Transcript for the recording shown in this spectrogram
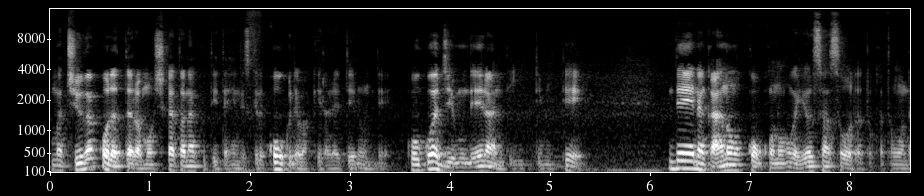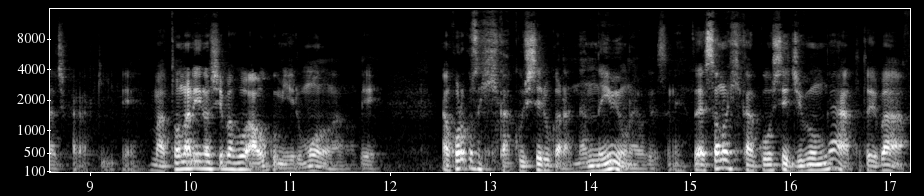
まあ、中学校だったらもう仕方なくって言ったら変ですけど校区で分けられてるんで高校は自分で選んで行ってみてでなんかあの高校の方が良さそうだとか友達から聞いてまあ隣の芝生は青く見えるものなのでこれこそ比較してるから何の意味もないわけですね。その比較をして自分が例えば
